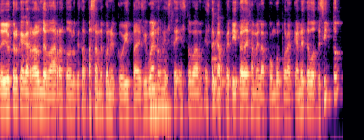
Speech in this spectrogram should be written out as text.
Entonces yo creo que agarraron de barra todo lo que está pasando con el COVID para decir, bueno, este, esto va, esta carpetita déjame la pongo por acá en este botecito,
